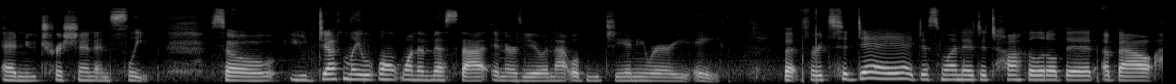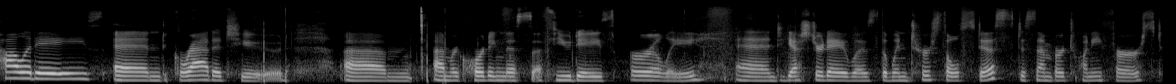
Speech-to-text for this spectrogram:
and nutrition and sleep. So you definitely won't want to miss that interview, and that will be January 8th. But for today, I just wanted to talk a little bit about holidays and gratitude. Um, I'm recording this a few days early, and yesterday was the winter solstice, December 21st,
